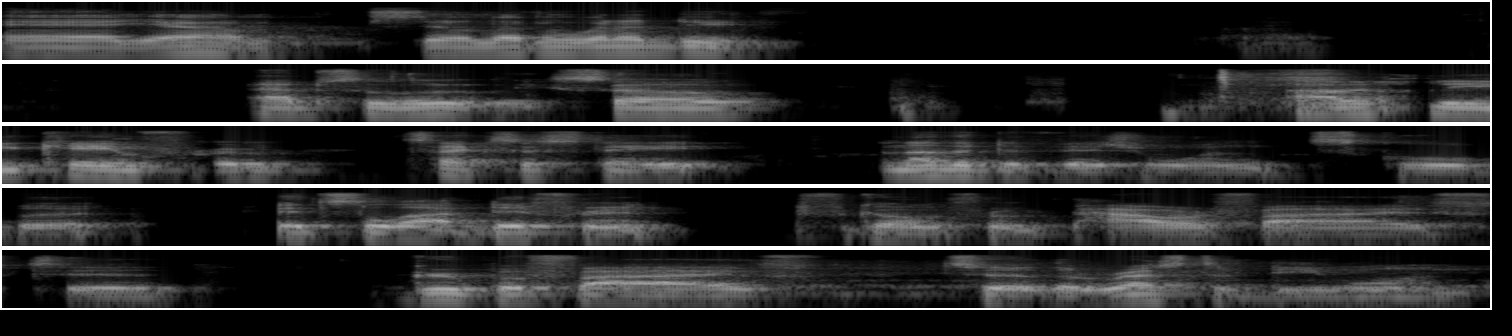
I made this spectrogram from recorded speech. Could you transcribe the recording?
and yeah, I'm still loving what I do. Absolutely. So obviously you came from Texas State, another division one school, but it's a lot different going from power five to group of five to the rest of D1.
